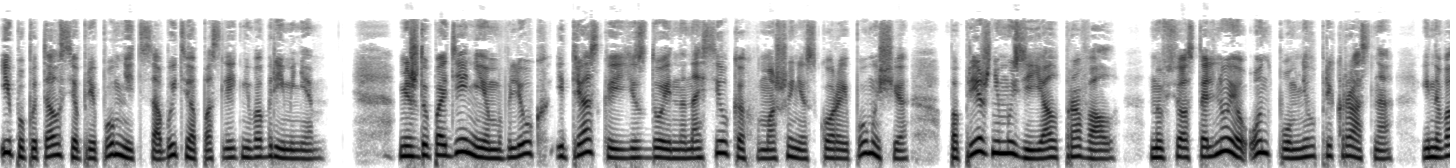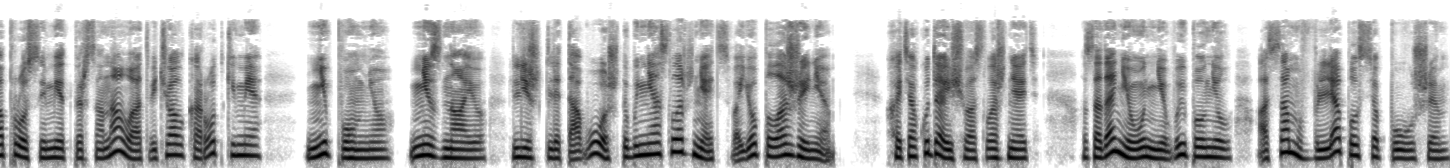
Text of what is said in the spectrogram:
и попытался припомнить события последнего времени. Между падением в люк и тряской ездой на носилках в машине скорой помощи по-прежнему зиял провал, но все остальное он помнил прекрасно и на вопросы медперсонала отвечал короткими «не помню», «не знаю», лишь для того, чтобы не осложнять свое положение. Хотя куда еще осложнять? Задание он не выполнил, а сам вляпался по уши.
